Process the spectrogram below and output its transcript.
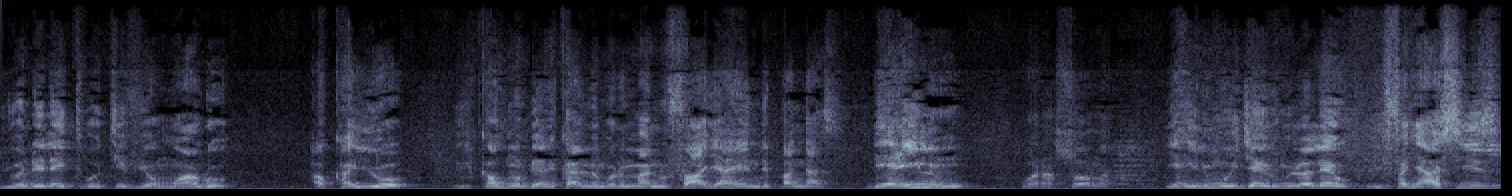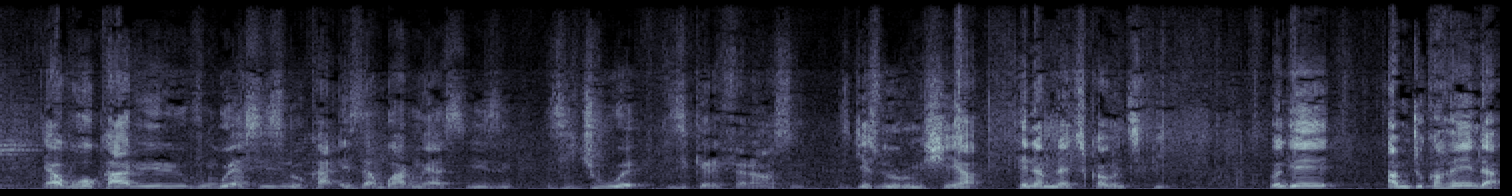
Yonde late ya yo hakaiyo kama miongoni manufaa ya independence de ilmu warasoma ya ilmu ija irumilwa leo ifanya asizi ya buho kari vumbu ya asizi loka ezambo harmu ya asizi zijue zike reference zije nurumishiha hena mna chuka wensipi wenge amjuka henda.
